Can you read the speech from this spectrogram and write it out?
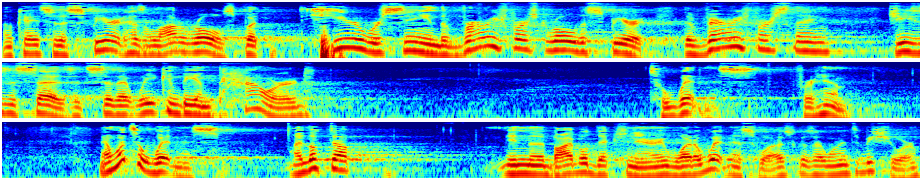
Okay, so the Spirit has a lot of roles, but here we're seeing the very first role of the Spirit, the very first thing Jesus says, it's so that we can be empowered to witness for Him. Now, what's a witness? I looked up in the Bible dictionary what a witness was because I wanted to be sure.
